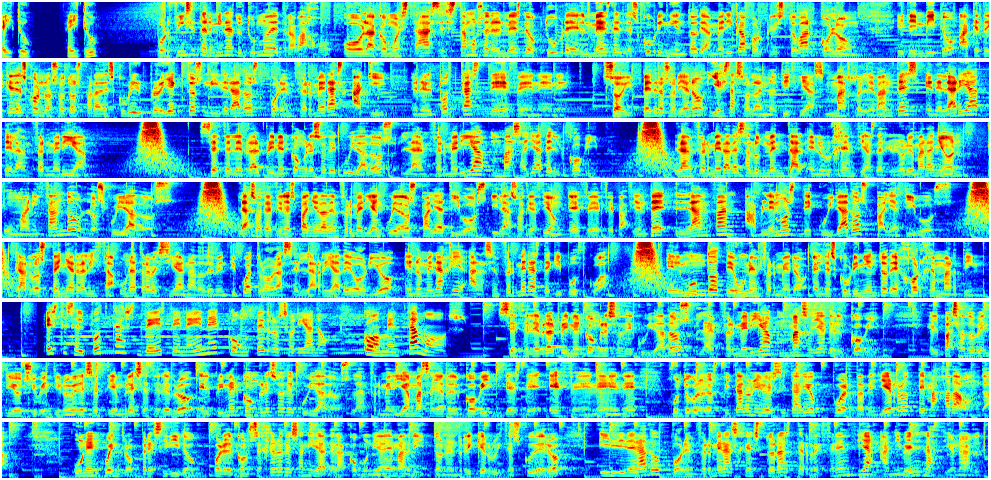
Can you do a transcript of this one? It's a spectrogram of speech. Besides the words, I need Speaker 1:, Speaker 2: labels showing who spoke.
Speaker 1: Hey tú, hey tú. Por fin se termina tu turno de trabajo. Hola, ¿cómo estás? Estamos en el mes de octubre, el mes del descubrimiento de América por Cristóbal Colón. Y te invito a que te quedes con nosotros para descubrir proyectos liderados por enfermeras aquí, en el podcast de FNN. Soy Pedro Soriano y estas son las noticias más relevantes en el área de la enfermería. Se celebra el primer Congreso de Cuidados, la enfermería más allá del COVID. La enfermera de salud mental en urgencias del Gregorio Marañón, humanizando los cuidados. La Asociación Española de Enfermería en Cuidados Paliativos y la Asociación FF Paciente lanzan Hablemos de Cuidados Paliativos. Carlos Peña realiza una travesía a nado de 24 horas en la ría de Orio en homenaje a las enfermeras de Guipúzcoa. El mundo de un enfermero, el descubrimiento de Jorge Martín.
Speaker 2: Este es el podcast de FNN con Pedro Soriano. ¡Comenzamos!
Speaker 1: Se celebra el primer Congreso de Cuidados, la enfermería más allá del COVID. El pasado 28 y 29 de septiembre se celebró el primer Congreso de Cuidados, la enfermería más allá del COVID desde FNN, junto con el Hospital Universitario Puerta de Hierro de Majadahonda. Un encuentro presidido por el consejero de Sanidad de la Comunidad de Madrid, don Enrique Ruiz Escudero, y liderado por enfermeras gestoras de referencia a nivel nacional.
